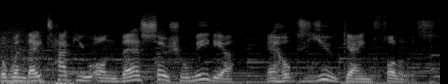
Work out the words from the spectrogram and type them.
but when they tag you on their social media, it helps you gain followers.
